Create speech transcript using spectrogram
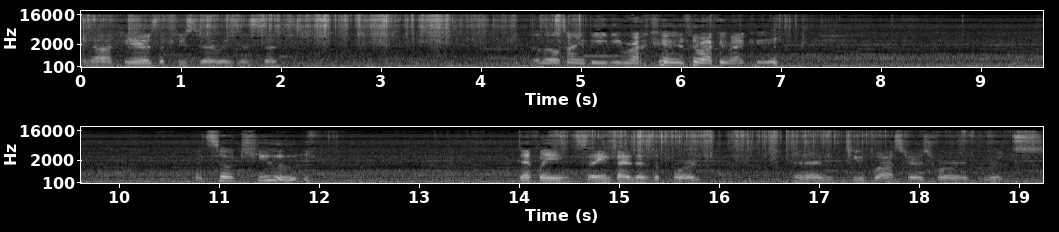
And now here's the piece de resistance. The little tiny baby rocket, rocket raccoon. That's so cute. Definitely same size as the Porg. And then two blasters for Groot's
